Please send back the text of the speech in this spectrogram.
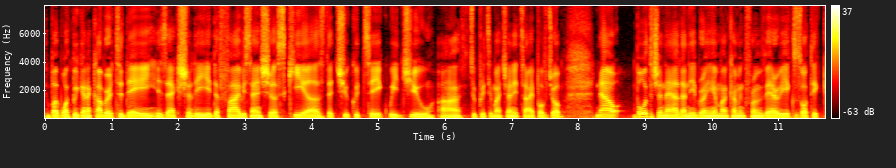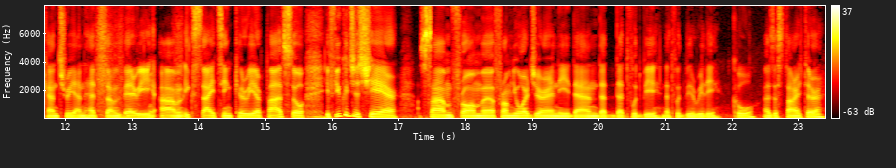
But what we're going to cover today is actually the five essential skills that you could take with you uh, to pretty much any type of job. Now, both Janelle and Ibrahim are coming from a very exotic country and had some very um, exciting career paths. So, if you could just share some from uh, from your journey, then that that would be that would be really cool as a starter.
